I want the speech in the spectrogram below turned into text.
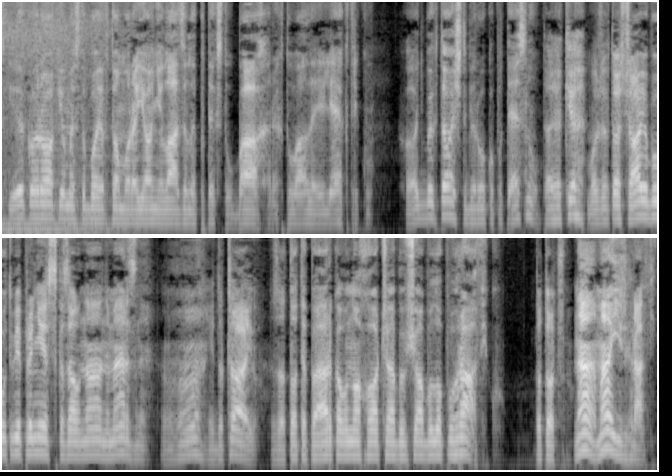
Скільки років ми з тобою в тому районі лазили по тих стовбах, рихтували електрику. Хоч би хтось тобі руку потиснув. Та яке? Може хтось чаю був тобі приніс, сказав, на, не мерзне. Ага, і до чаю. Зато теперка воно хоче, аби все було по графіку. То точно. На, маєш графік.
